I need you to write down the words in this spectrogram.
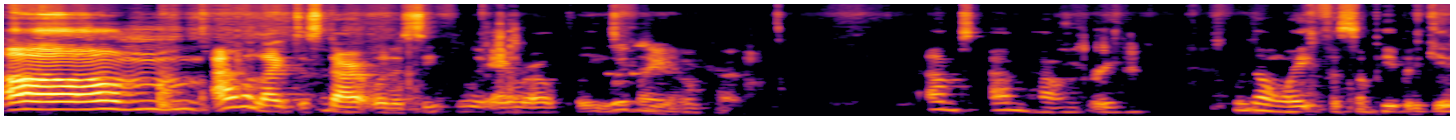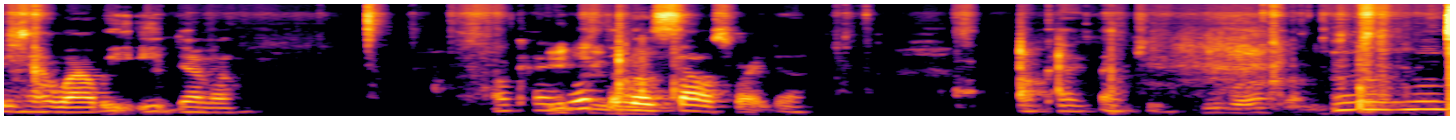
Um, I would like to start with a seafood egg roll, please. Okay. I'm I'm hungry. We're gonna wait for some people to get in here while we eat dinner. Okay, what's the little sauce right there? Okay, thank you. You're welcome. Mhm.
